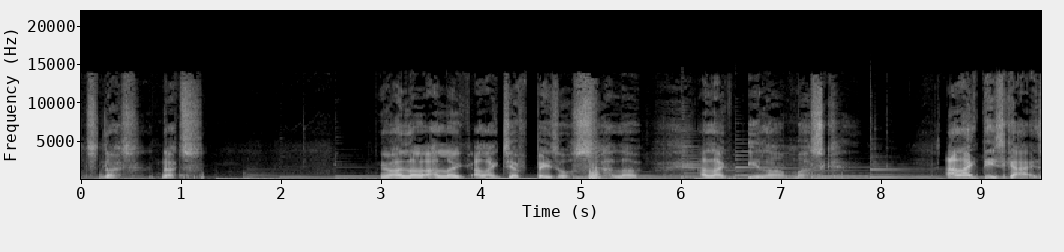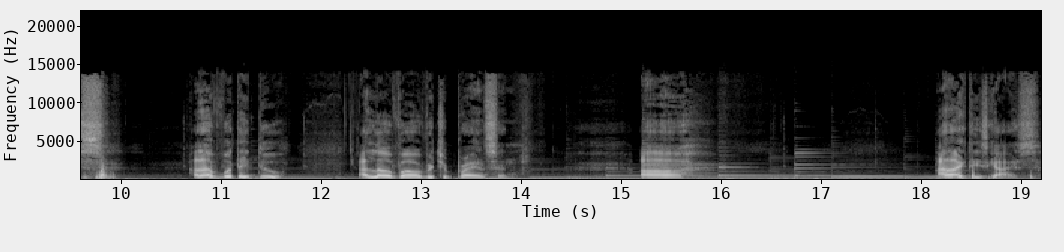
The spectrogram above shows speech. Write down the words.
It's nuts. Nuts. You know, I love, I like, I like Jeff Bezos. I love, I like Elon Musk. I like these guys. I love what they do. I love uh, Richard Branson. Uh, I like these guys.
